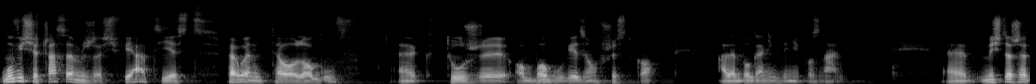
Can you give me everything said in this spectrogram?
Mówi się czasem, że świat jest pełen teologów, e, którzy o Bogu wiedzą wszystko, ale Boga nigdy nie poznali. E, myślę, że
